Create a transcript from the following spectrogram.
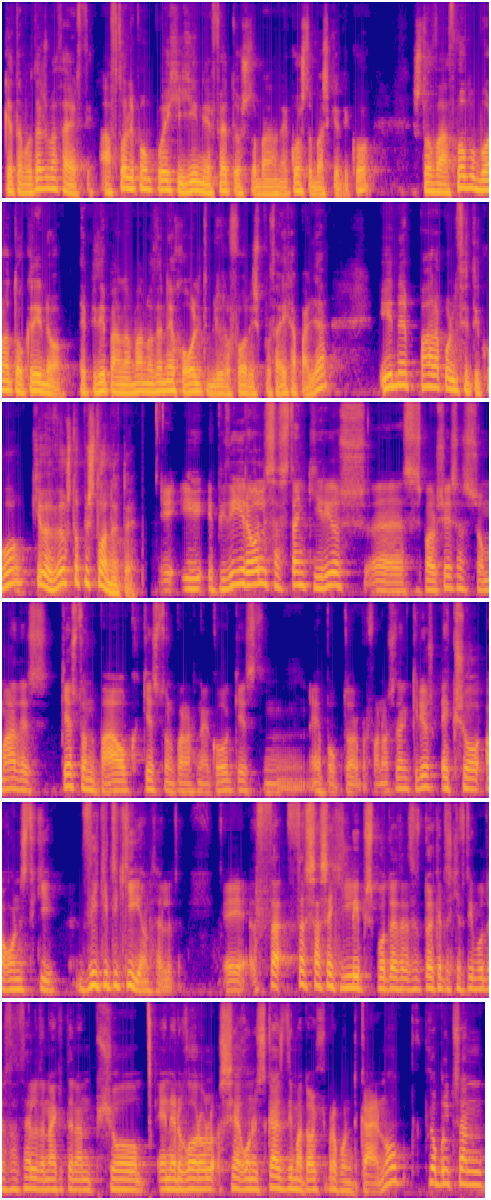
και το αποτέλεσμα θα έρθει. Αυτό λοιπόν που έχει γίνει εφέτος στον Παναγενικό, στον Πασχετικό, στο βαθμό που μπορώ να το κρίνω, επειδή παραλαμβάνω δεν έχω όλη την πληροφόρηση που θα είχα παλιά, είναι πάρα πολύ θετικό και βεβαίως το πιστώνεται. Ε, επειδή η ρόλη σας ήταν κυρίως ε, στις παρουσίες σας στις ομάδες και στον ΠΑΟΚ και στον Παναθηναϊκό και στην ΕΠΟΠ τώρα προφανώς, ήταν κυρίως εξωαγωνιστική, διοικητική αν θέλετε. Ε, θα, θα σας έχει λείψει ποτέ, θα το έχετε σκεφτεί ποτέ, θα θέλετε να έχετε έναν πιο ενεργό ρόλο σε αγωνιστικά ζητήματα, όχι προπονητικά ενώ, πιο πολύ σαν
